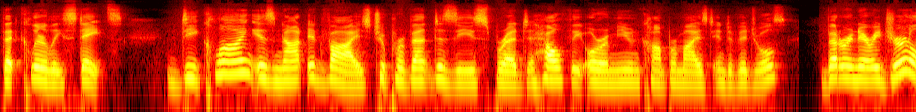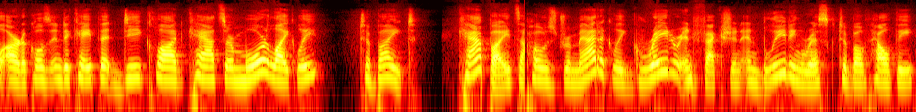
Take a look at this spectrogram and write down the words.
that clearly states Declawing is not advised to prevent disease spread to healthy or immune compromised individuals. Veterinary journal articles indicate that declawed cats are more likely to bite. Cat bites pose dramatically greater infection and bleeding risk to both healthy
